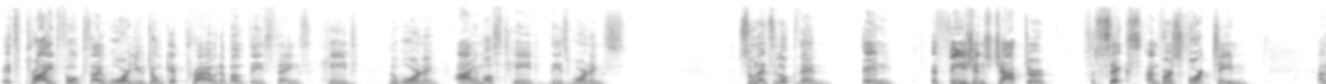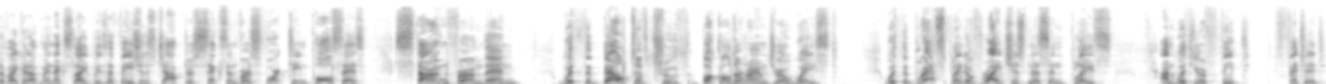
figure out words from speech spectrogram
It's pride, folks. I warn you, don't get proud about these things. Heed the warning. I must heed these warnings. So let's look then in Ephesians chapter 6 and verse 14. And if I could have my next slide, please. Ephesians chapter 6 and verse 14, Paul says, Stand firm then, with the belt of truth buckled around your waist with the breastplate of righteousness in place, and with your feet fitted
